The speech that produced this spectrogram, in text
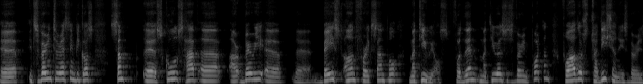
it's very interesting because some schools have are very uh, based on, for example, materials. For them, materials is very important. For others, tradition is very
